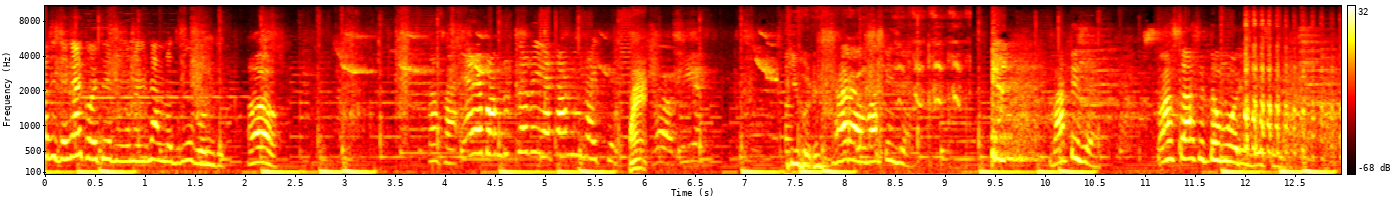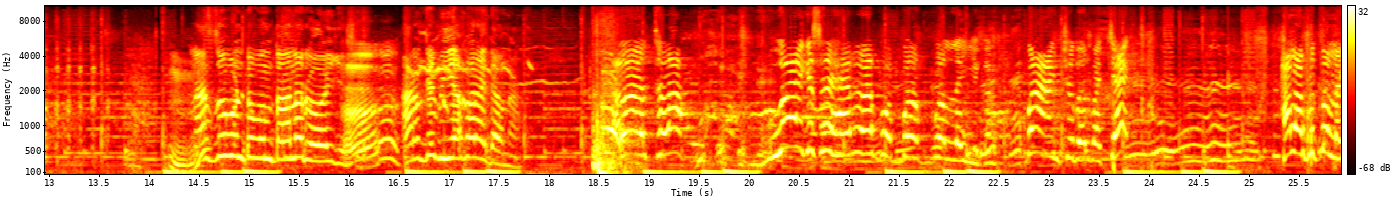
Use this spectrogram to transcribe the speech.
বাড়ি জায়গায় কইতে মনে হয় আমরা দুই বন্ধু। হ্যাঁ। আচ্ছা এ বন্ধুত্ব দিয়ে এটা আমি যাইতে। খারাপ বাটি যায় বাটি যায় পাঁচ আছে তো মরি গেছে। নাচ জবন টবন তো আনার হয়ে গেছে। আর ওকে বিয়া করাই দাও না। ছালা গেছে হ্যাঁ বাচ্চা হালা ফুট বললে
